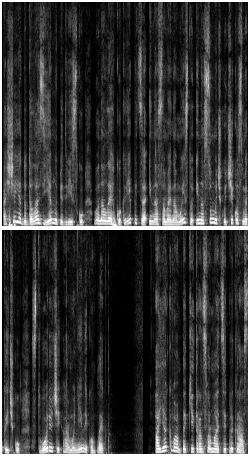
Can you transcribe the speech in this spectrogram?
А ще я додала з'ємну підвіску. Вона легко кріпиться і на саме намисто, і на сумочку чи косметичку, створюючи гармонійний комплект. А як вам такі трансформації прикрас?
